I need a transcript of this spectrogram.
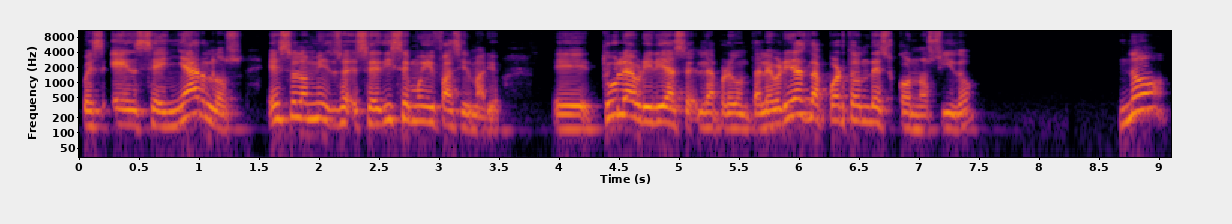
pues, enseñarlos. Eso es lo mismo, se dice muy fácil, Mario. Eh, tú le abrirías la pregunta, ¿le abrirías la puerta a un desconocido? No,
